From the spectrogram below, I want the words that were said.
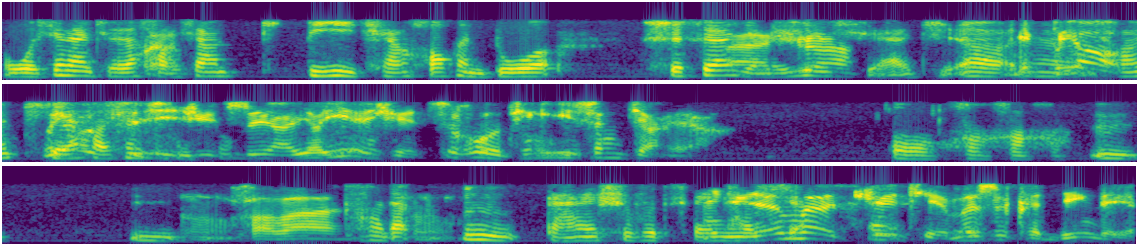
我现在觉得好像比以前好很多，是虽然也没验血，只呃，你不要不要自己去吃呀，要验血之后听医生讲呀。哦，好好好，嗯。嗯嗯，好吧。好的，嗯，感恩师傅慈悲。女人嘛，缺铁嘛是肯定的呀。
